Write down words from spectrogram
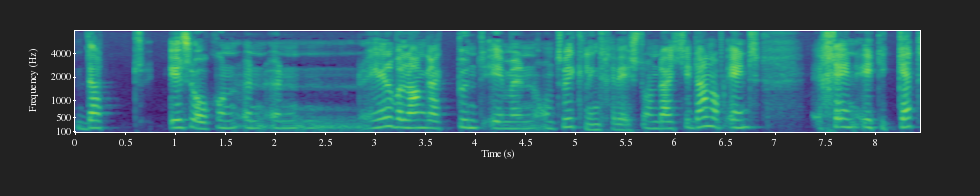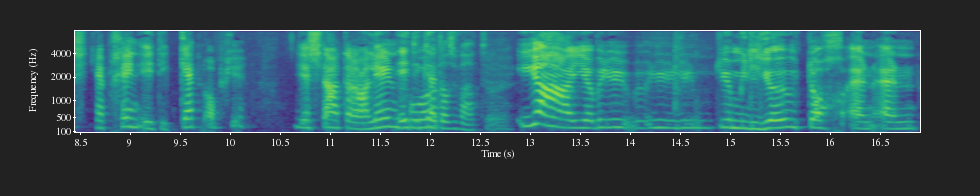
dat is ook een, een, een heel belangrijk punt in mijn ontwikkeling geweest. Omdat je dan opeens geen etiket... Je hebt geen etiket op je. Je staat er alleen Etiket voor. Etiket als wat? Ja, je, je, milieu toch. En, en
